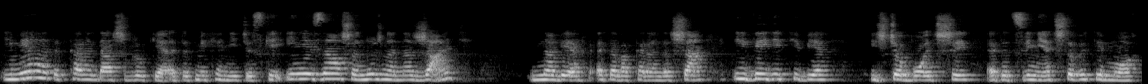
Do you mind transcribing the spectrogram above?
имел этот карандаш в руке, этот механический, и не знал, что нужно нажать наверх этого карандаша и видеть тебе еще больше этот свинец, чтобы ты мог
